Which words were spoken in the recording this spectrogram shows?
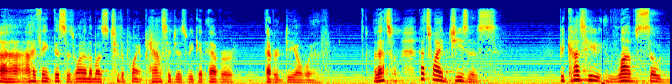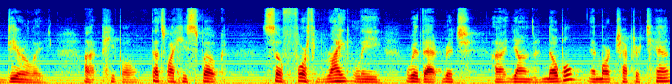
uh, I think this is one of the most to the point passages we could ever, ever deal with. And that's, that's why Jesus, because he loves so dearly uh, people, that's why he spoke so forthrightly with that rich uh, young noble in Mark chapter 10.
